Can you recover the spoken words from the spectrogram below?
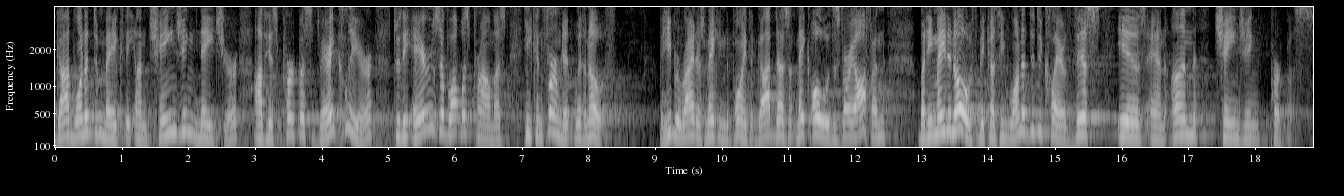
God wanted to make the unchanging nature of his purpose very clear to the heirs of what was promised, he confirmed it with an oath. The Hebrew writer is making the point that God doesn't make oaths very often, but he made an oath because he wanted to declare this is an unchanging purpose.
